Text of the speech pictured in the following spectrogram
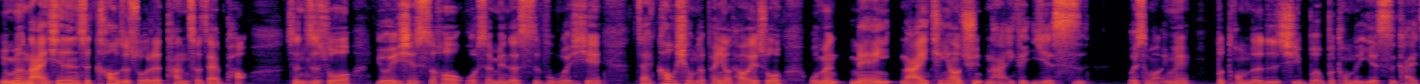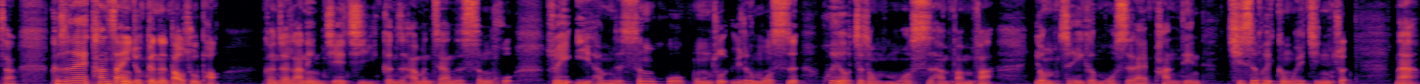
有没有哪一些人是靠着所谓的摊车在跑？甚至说有一些时候，我身边的师傅，我一些在高雄的朋友，他会说，我们每哪一天要去哪一个夜市？为什么？因为不同的日期，不不同的夜市开张，可是那些摊商也就跟着到处跑。跟着蓝领阶级，跟着他们这样的生活，所以以他们的生活、工作、娱乐模式，会有这种模式和方法，用这个模式来判定，其实会更为精准。那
